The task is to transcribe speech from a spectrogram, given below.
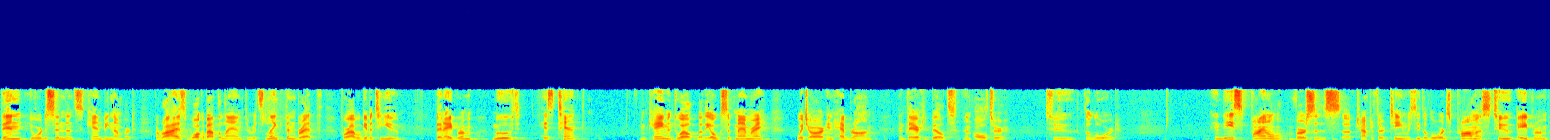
then your descendants can be numbered. Arise, walk about the land through its length and breadth, for I will give it to you. Then Abram moved his tent and came and dwelt by the oaks of Mamre, which are in Hebron, and there he built an altar to the Lord. In these final verses of chapter 13, we see the Lord's promise to Abram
